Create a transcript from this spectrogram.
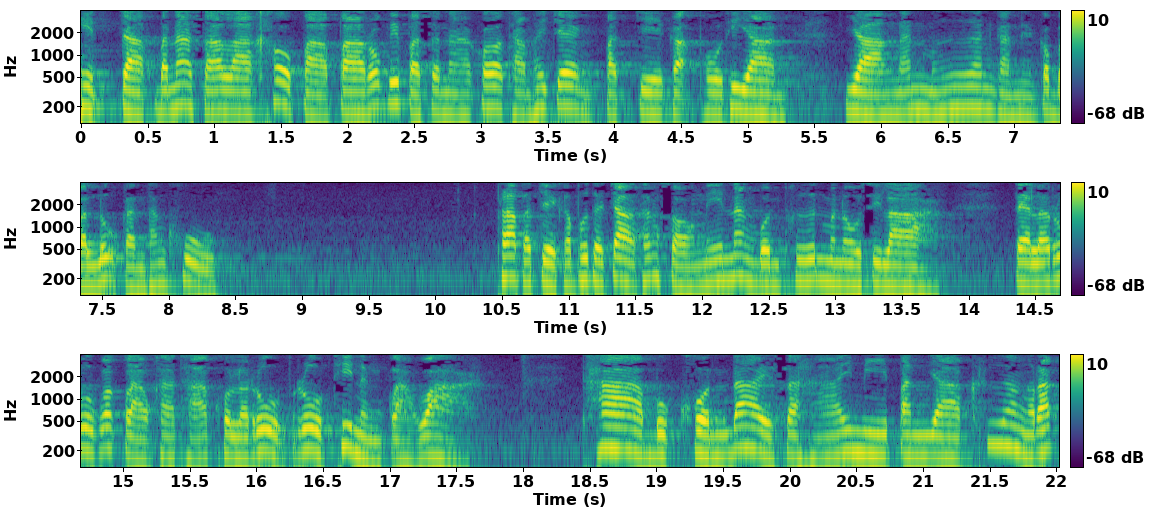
หิตจากบรรณาศาลาเข้าป่าปารบวิปัสนาก็ทำให้แจ้งปัจเจกโพธิญาณ อย่างนั้นเหมือนกันเนี่ยก็บรรลุกันทั้งคู่ พระปัจเจกพุทธเจ้าทั้งสองนี้นั่งบนพื้นมโนศิลา แต่ละรูปก็กล่าวคาถาคนละรูปรูปที่หนึ่งกล่าวว่า ถ้าบุคคลได้สหายมีปัญญาเครื่องรัก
